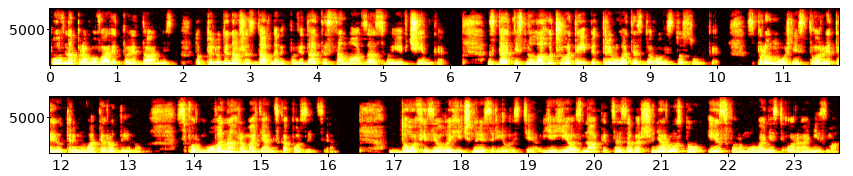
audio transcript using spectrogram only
повна правова відповідальність, тобто людина вже здатна відповідати сама за свої вчинки, здатність налагоджувати і підтримувати здорові стосунки, спроможність створити і утримувати родину, сформована громадянська позиція. До фізіологічної зрілості її ознаки це завершення росту і сформованість організма.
